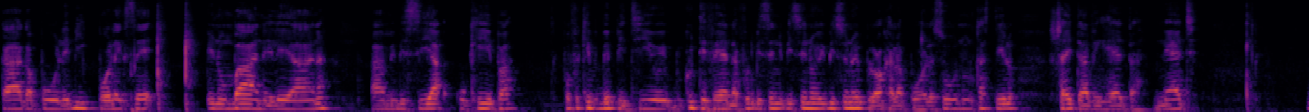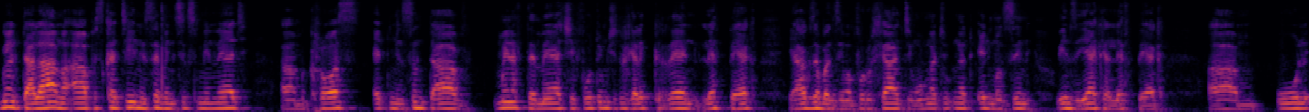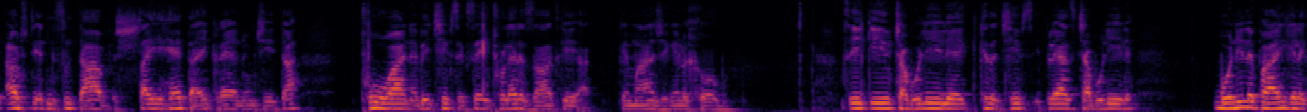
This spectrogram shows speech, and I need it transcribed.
kaka pole big bolex inombane leyana um ibisiya kukhipha phofu ikhiphe bebhithiwe kudefenda futhi bisenoyiblockha la bhola so unoncastillo shaya i-diving header net kungekudalanga apho esikhathini 76 minute um cross edminson dove man of the match futhi umjita udlala grand left back yakuzaba nzima for uhlanti ngokungathi edmondson uyenze yakhe left back um out edmison dove shayiheda igrand umjita two one abechiefs ekuseyithola iresult ke ke manje ngelo hlobo tsiki ujabulile kaizer chiefs iplayers ijabulile bonile phaa indlela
